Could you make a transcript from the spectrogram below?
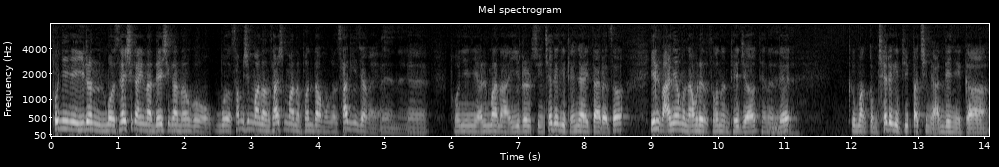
본인이 일은 뭐 3시간이나 4시간 하고 뭐 30만원, 40만원 번다면 그건 사기잖아요. 네, 네. 예. 본인이 얼마나 일할 수 있는 체력이 되냐에 따라서 일 많이 하면 아무래도 돈은 되죠. 되는데 네. 그만큼 체력이 뒷받침이 안 되니까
